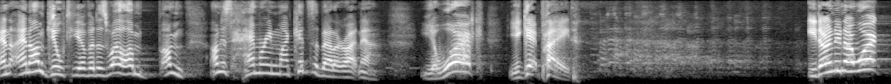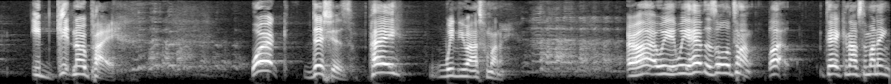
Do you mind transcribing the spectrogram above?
and, and I'm guilty of it as well. I'm, I'm, I'm just hammering my kids about it right now. You work, you get paid. you don't do no work, you get no pay. work, dishes, pay when you ask for money. All right, we, we have this all the time. Like, Dad, can I have some money?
